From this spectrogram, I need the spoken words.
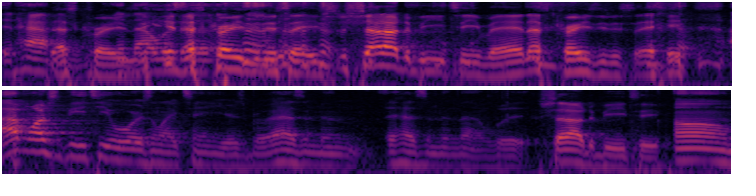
it happened. that's crazy. And that was that's a- crazy to say. Shout out to BET, man. That's crazy to say. I haven't watched the BET Awards in like ten years, bro. It hasn't been it hasn't been that lit. Shout out to BET. Um,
